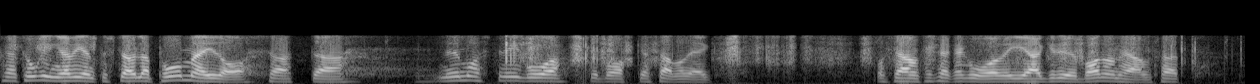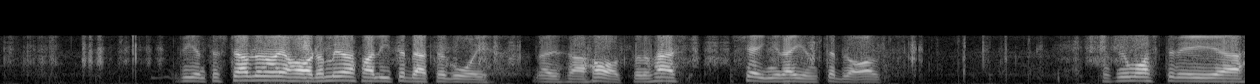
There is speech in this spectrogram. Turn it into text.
Jag tog inga vinterstövlar på mig idag så att uh, nu måste vi gå tillbaka samma väg. Och sen försöka gå via gruvbanan hem för att vinterstövlarna jag har de är i alla fall lite bättre att gå i när det är så här halt. Men de här kängorna är inte bra alls. Så nu måste vi eh,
